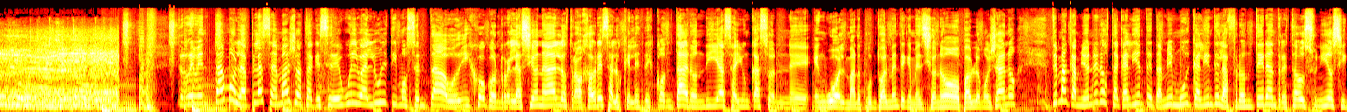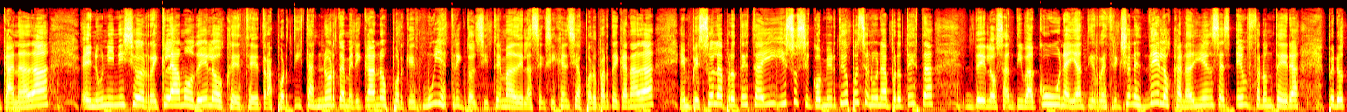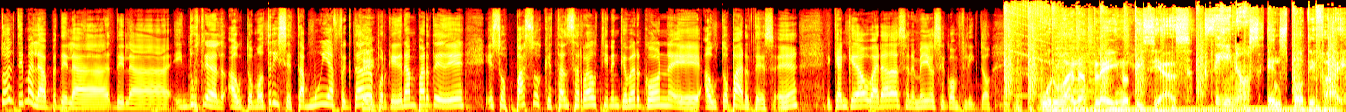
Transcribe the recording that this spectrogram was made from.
La Plaza de Mayo hasta que se devuelva el último centavo, dijo, con relación a los trabajadores a los que les descontaron días. Hay un caso en, eh, en Walmart, puntualmente, que mencionó Pablo Moyano. Tema camionero está caliente, también muy caliente la frontera entre Estados Unidos y Canadá, en un inicio de reclamo de los este, transportistas norteamericanos, porque es muy estricto el sistema de las exigencias por parte de Canadá. Empezó la protesta ahí y eso se convirtió después en una protesta de los antivacuna y antirrestricciones de los canadienses en frontera, pero todo el tema de la, de la, de la industria automotriz está muy afectada Sí. porque gran parte de esos pasos que están cerrados tienen que ver con eh, autopartes, ¿eh? que han quedado varadas en el medio de ese conflicto. Urbana Play Noticias. Seguinos. En Spotify.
